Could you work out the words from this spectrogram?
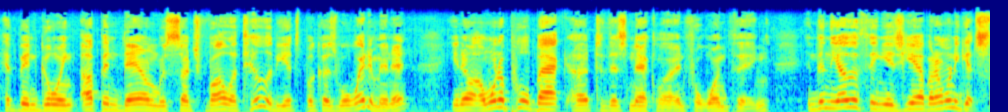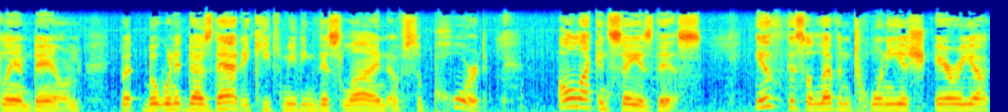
have been going up and down with such volatility, it's because, well, wait a minute, you know, I want to pull back uh, to this neckline for one thing. And then the other thing is, yeah, but I want to get slammed down. but but when it does that, it keeps meeting this line of support. All I can say is this: if this 1120ish area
